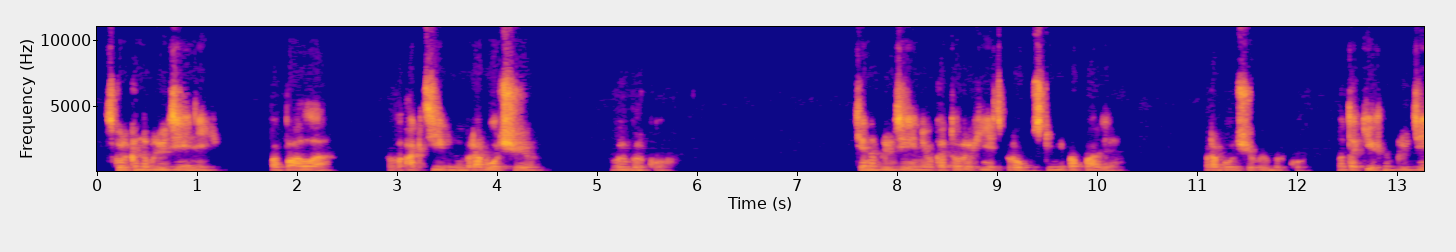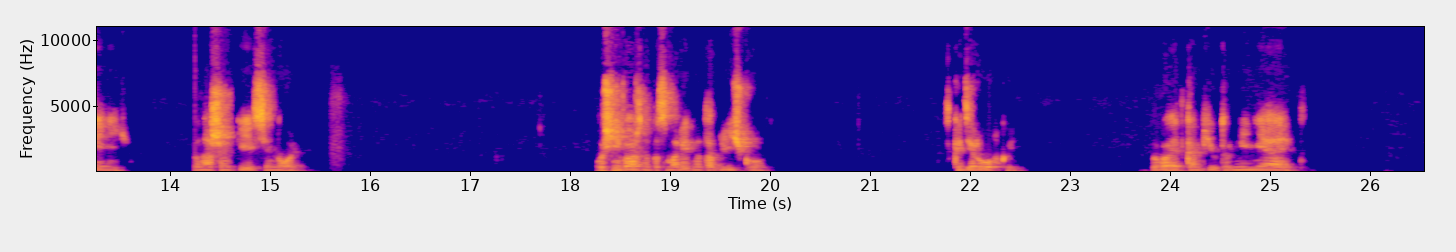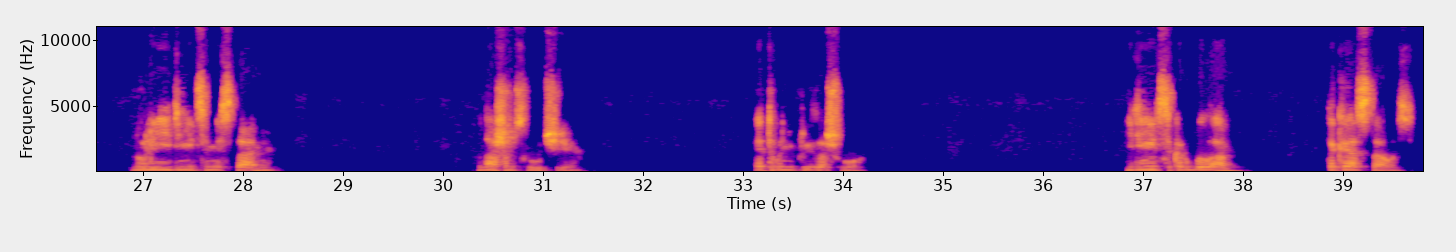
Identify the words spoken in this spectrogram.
сколько наблюдений попало в активную, в рабочую выборку. Те наблюдения, у которых есть пропуски, не попали в рабочую выборку. Но таких наблюдений в нашем кейсе ноль. Очень важно посмотреть на табличку кодировкой. Бывает, компьютер меняет нули и единицы местами. В нашем случае этого не произошло. Единица как была, так и осталась.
